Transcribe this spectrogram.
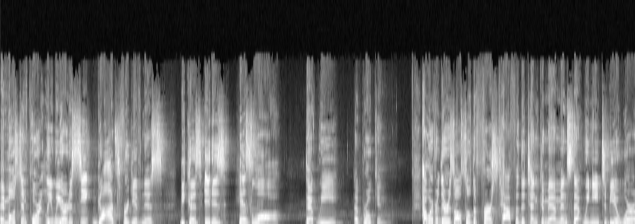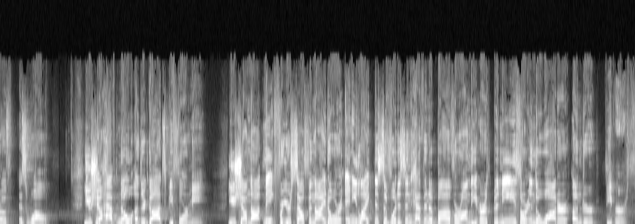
And most importantly, we are to seek God's forgiveness because it is His law that we have broken. However, there is also the first half of the Ten Commandments that we need to be aware of as well. You shall have no other gods before me. You shall not make for yourself an idol or any likeness of what is in heaven above or on the earth beneath or in the water under the earth.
